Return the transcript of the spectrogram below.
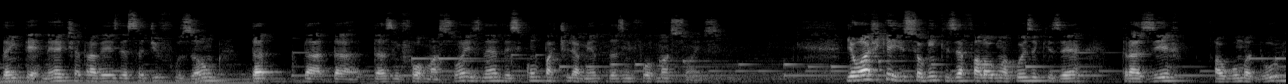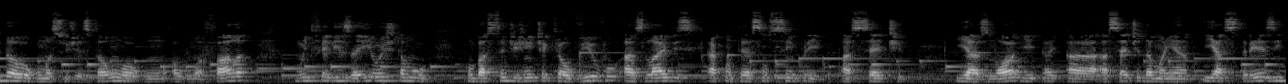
da internet, através dessa difusão da, da, da, das informações, né, desse compartilhamento das informações. E eu acho que é isso. Se alguém quiser falar alguma coisa, quiser trazer alguma dúvida, ou alguma sugestão, ou algum, alguma fala, muito feliz aí. Hoje estamos com bastante gente aqui ao vivo. As lives acontecem sempre às 7 e às, 9, às 7 da manhã e às 13.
